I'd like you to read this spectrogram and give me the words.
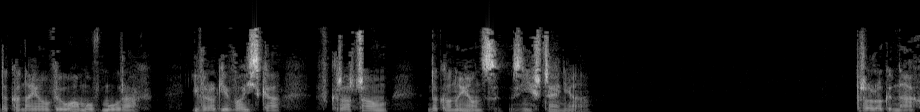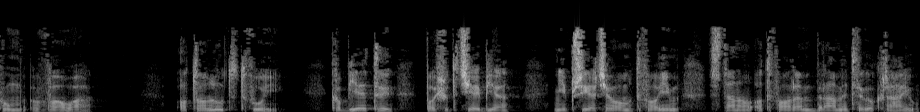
dokonają wyłomu w murach i wrogie wojska wkroczą, dokonując zniszczenia. Prorok Nahum woła, oto lud Twój, kobiety pośród Ciebie, nieprzyjaciołom Twoim staną otworem bramy Twego kraju.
